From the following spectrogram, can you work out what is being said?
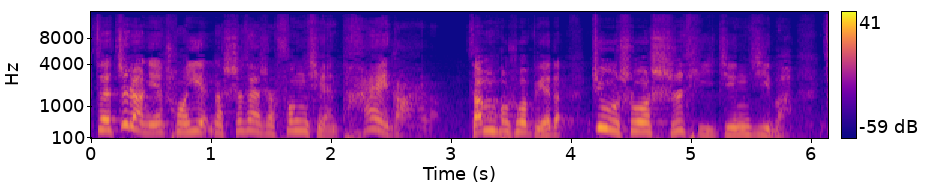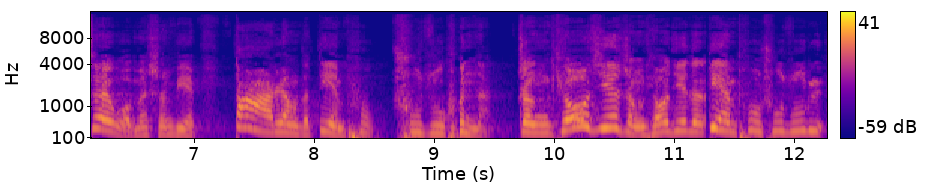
在这两年创业，那实在是风险太大了。咱们不说别的，就说实体经济吧，在我们身边，大量的店铺出租困难，整条街整条街的店铺出租率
